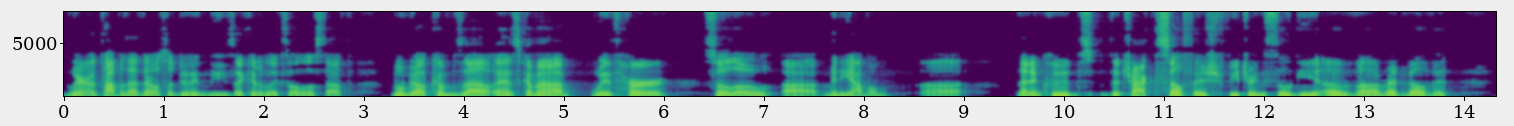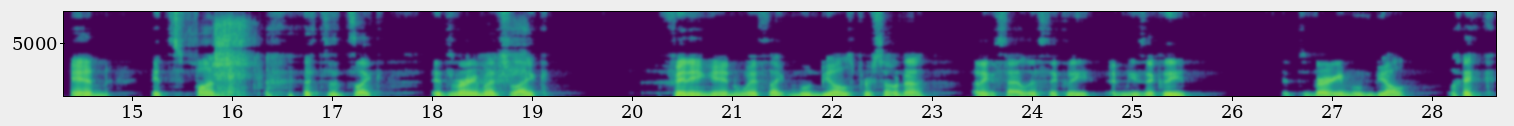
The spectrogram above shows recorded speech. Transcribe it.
where on top of that they're also doing these like kind of like solo stuff. Moonbyul comes out has come out with her solo uh, mini album. Uh, that includes the track Selfish featuring Seulgi of uh, Red Velvet. And it's fun. it's, it's like, it's very much like fitting in with like Moonbyul's persona. I think stylistically and musically, it's very Moonbyul. Like,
